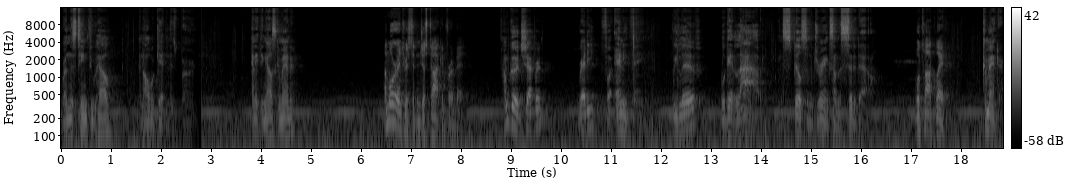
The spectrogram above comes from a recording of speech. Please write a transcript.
Run this team through hell, and all we're getting is burned. Anything else, Commander? I'm more interested in just talking for a bit. I'm good, Shepard. Ready for anything. We live, we'll get loud, and spill some drinks on the Citadel. We'll talk later. Commander.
